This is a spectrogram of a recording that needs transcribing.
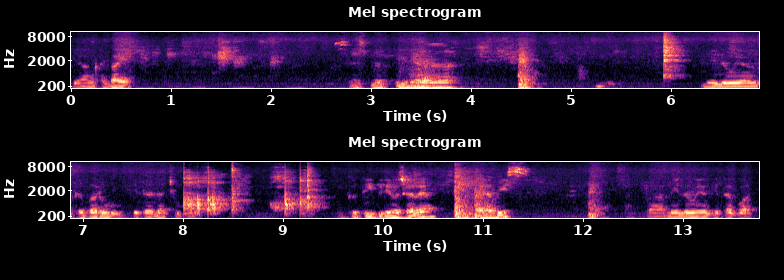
yang terbaik. Sepertinya menu yang terbaru kita nak cuba. Ikuti video saya sampai habis. Apa menu yang kita buat?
